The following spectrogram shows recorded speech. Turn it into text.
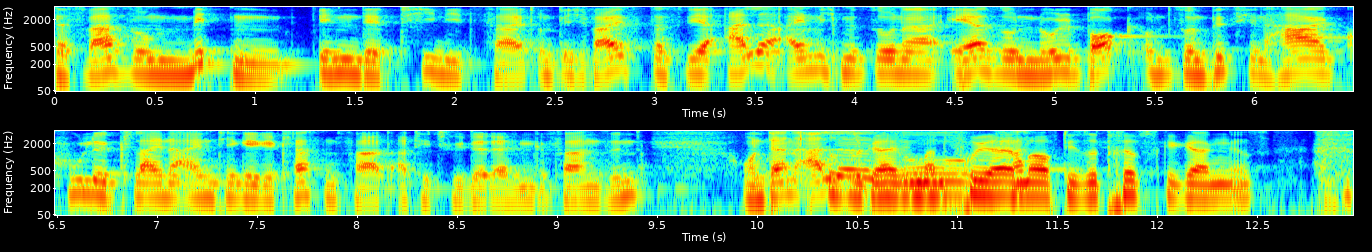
das war so mitten in der Teenie-Zeit und ich weiß, dass wir alle eigentlich mit so einer eher so null Bock und so ein bisschen ha, coole kleine eintägige Klassenfahrt-Attitüde dahin gefahren sind und dann alle das ist so geil, so wie man früher immer auf diese Trips gegangen ist.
